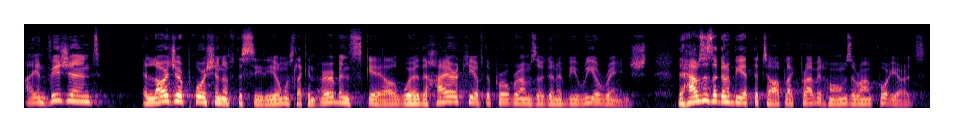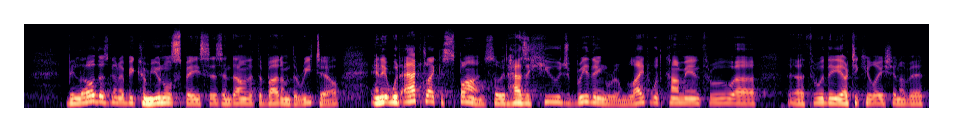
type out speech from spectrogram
I envisioned a larger portion of the city, almost like an urban scale, where the hierarchy of the programs are going to be rearranged. The houses are going to be at the top, like private homes around courtyards. Below, there's going to be communal spaces, and down at the bottom, the retail. And it would act like a sponge, so it has a huge breathing room. Light would come in through, uh, uh, through the articulation of it.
